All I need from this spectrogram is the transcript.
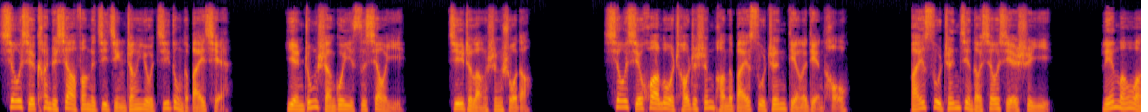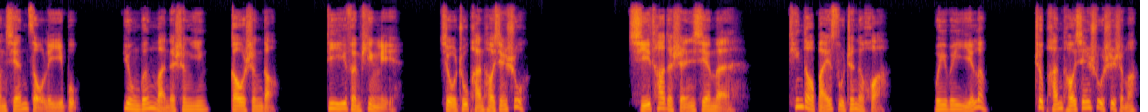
萧协看着下方的既紧张又激动的白浅。眼中闪过一丝笑意，接着朗声说道：“萧协话落，朝着身旁的白素贞点了点头。白素贞见到萧协示意，连忙往前走了一步，用温婉的声音高声道：‘第一份聘礼，九株蟠桃仙树。’其他的神仙们听到白素贞的话，微微一愣：这蟠桃仙树是什么？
